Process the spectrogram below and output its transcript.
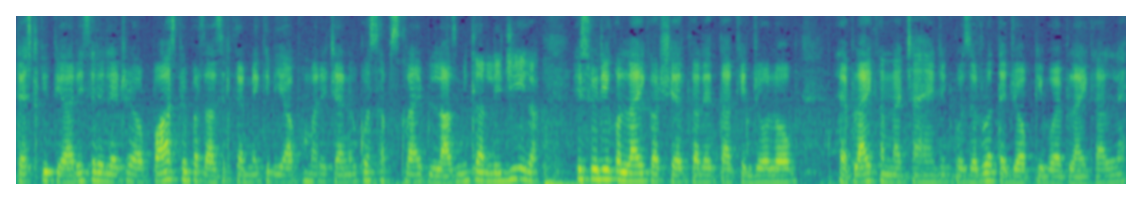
टेस्ट की तैयारी से रिलेटेड और पास पेपर्स हासिल करने के लिए आप हमारे चैनल को सब्सक्राइब लाजमी कर लीजिएगा। इस वीडियो को लाइक और शेयर करें ताकि जो लोग अप्लाई करना चाहें, जिनको ज़रूरत है जॉब की, वो अप्लाई कर लें।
